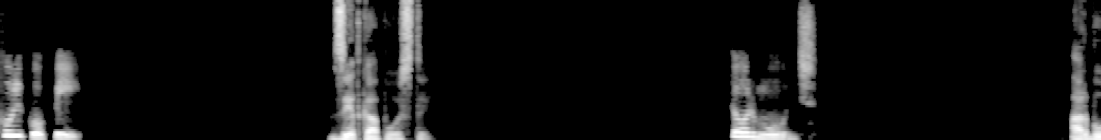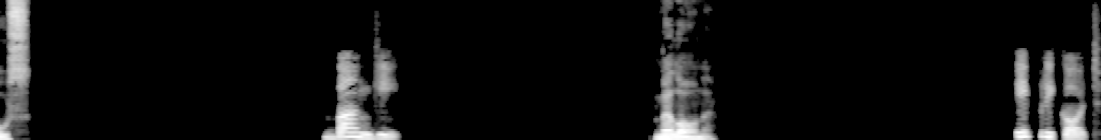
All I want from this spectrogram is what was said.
Fulkopī. Ziedkāposti Tormūģ Arbūs. Bangi. Melone. Apricot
